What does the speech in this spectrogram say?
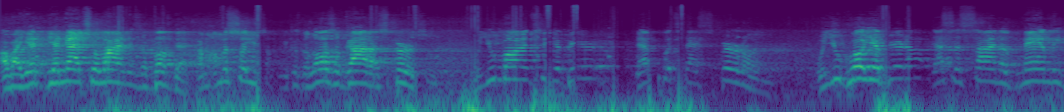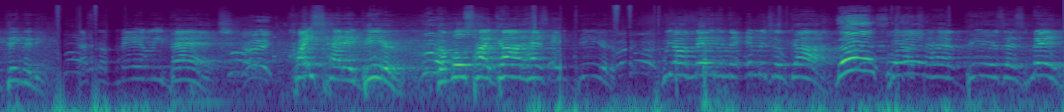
All right, your, your natural line is above that. I'm, I'm going to show you something because the laws of God are spiritual. When you mind into your beard, that puts that spirit on you. When you grow your beard out, that's a sign of manly dignity. That's a manly badge. Christ had a beard. The Most High God has a beard. We are made in the image of God. That's we right. Beards as men.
